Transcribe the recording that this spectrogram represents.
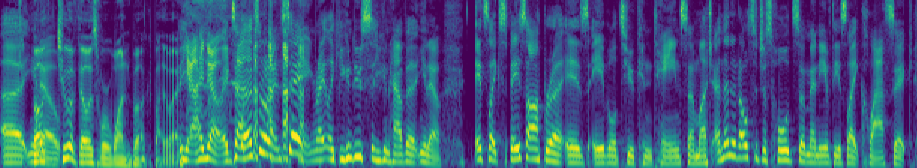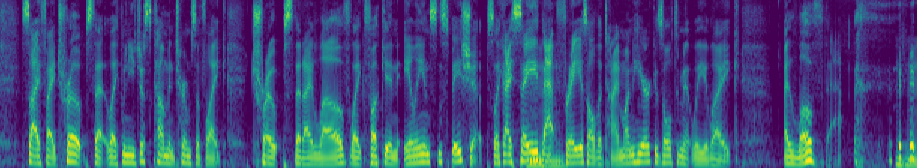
uh you both know two of those were one book, by the way. yeah, I know exactly. That's what I'm saying, right? Like you can do so. You can have a, you know, it's like space opera is able to contain so much, and then it also just holds so many of these like classic sci-fi tropes that, like, when you just come in terms of like tropes that I love, like fucking aliens and spaceships. Like I say that mm. phrase all the time on here because ultimately, like, I love that. Mm-hmm.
